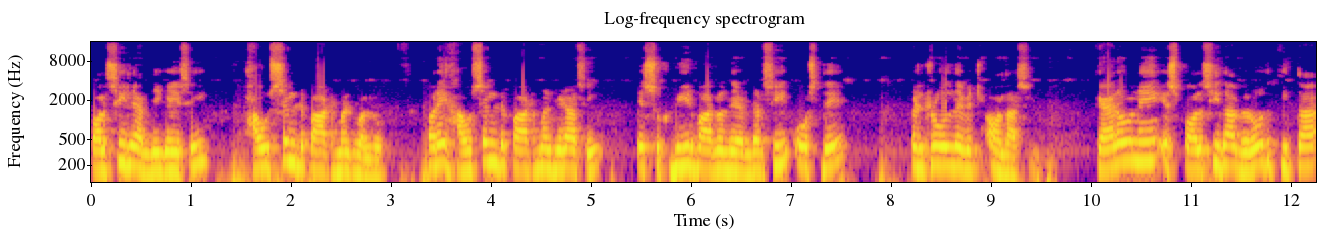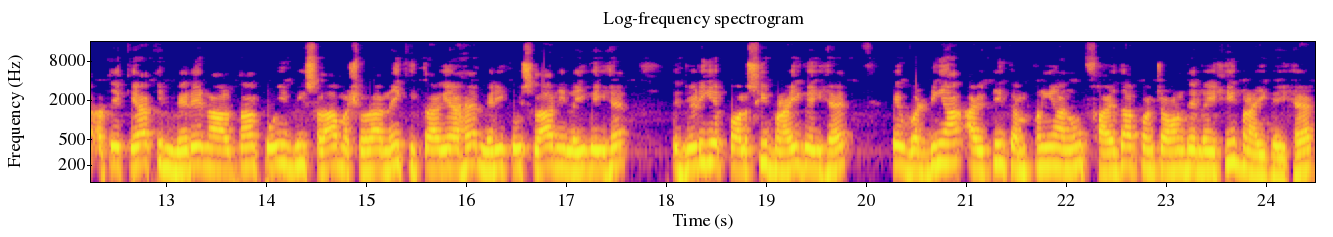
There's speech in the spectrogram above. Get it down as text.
ਪਾਲਿਸੀ ਲਿਆਂਦੀ ਗਈ ਸੀ ਹਾਊਸਿੰਗ ਡਿਪਾਰਟਮੈਂਟ ਵੱਲੋਂ। ਪਰ ਇਹ ਹਾਊਸਿੰਗ ਡਿਪਾਰਟਮੈਂਟ ਜਿਹੜਾ ਸੀ, ਇਹ ਸੁਖਬੀਰ ਬਾਦਲ ਦੇ ਅੰਡਰ ਸੀ ਉਸ ਦੇ ਕੰਟਰੋਲ ਦੇ ਵਿੱਚ ਆਉਂਦਾ ਸੀ। ਕੈਰੋ ਨੇ ਇਸ ਪਾਲਿਸੀ ਦਾ ਵਿਰੋਧ ਕੀਤਾ ਅਤੇ ਕਿਹਾ ਕਿ ਮੇਰੇ ਨਾਲ ਤਾਂ ਕੋਈ ਵੀ ਸਲਾਹ مشورہ ਨਹੀਂ ਕੀਤਾ ਗਿਆ ਹੈ ਮੇਰੀ ਕੋਈ ਸਲਾਹ ਨਹੀਂ ਲਈ ਗਈ ਹੈ ਤੇ ਜਿਹੜੀ ਇਹ ਪਾਲਿਸੀ ਬਣਾਈ ਗਈ ਹੈ ਇਹ ਵੱਡੀਆਂ ਆਈਟੀ ਕੰਪਨੀਆਂ ਨੂੰ ਫਾਇਦਾ ਪਹੁੰਚਾਉਣ ਦੇ ਲਈ ਹੀ ਬਣਾਈ ਗਈ ਹੈ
